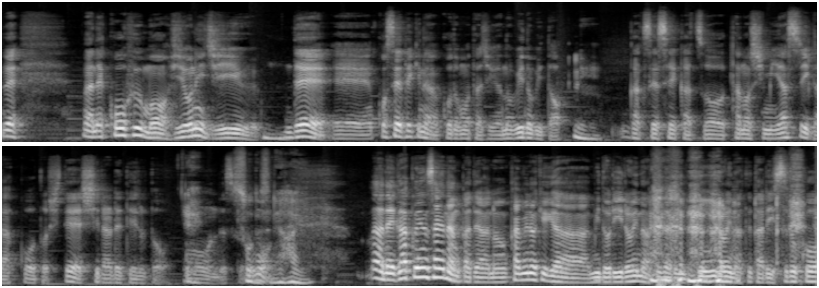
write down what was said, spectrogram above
で、まあね、校風も非常に自由で、えー、個性的な子供たちがのびのびと学生生活を楽しみやすい学校として知られていると思うんですけども。そうですね、はい。まあね、学園祭なんかであの、髪の毛が緑色になってたり、金色になってたりする子を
